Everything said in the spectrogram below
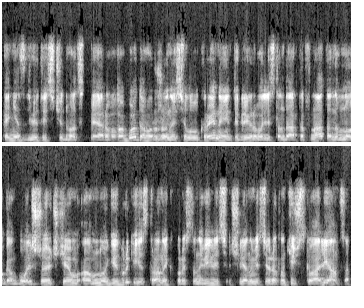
конец 2021 года вооруженные силы Украины интегрировали стандартов НАТО намного больше, чем э, многие другие страны, которые становились членами Североатлантического альянса.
